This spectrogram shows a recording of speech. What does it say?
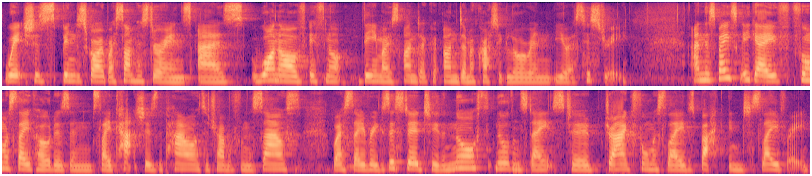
which has been described by some historians as one of, if not the most undemocratic law in US history. And this basically gave former slaveholders and slave catchers the power to travel from the south, where slavery existed, to the north, northern states to drag former slaves back into slavery.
